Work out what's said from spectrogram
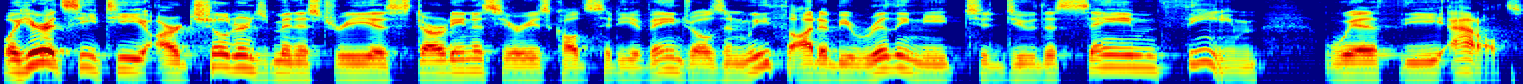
Well, here at CT, our children's ministry is starting a series called City of Angels, and we thought it'd be really neat to do the same theme with the adults.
